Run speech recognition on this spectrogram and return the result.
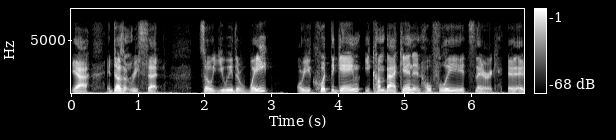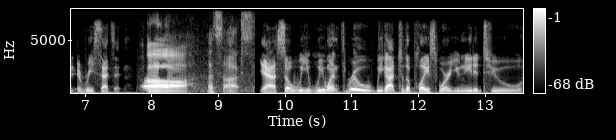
Yeah, it doesn't reset. So you either wait or you quit the game, you come back in, and hopefully it's there. It, it, it resets it. Oh, that sucks. Yeah, so we we went through, we got to the place where you needed to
